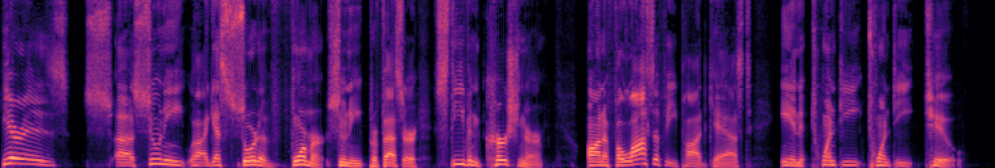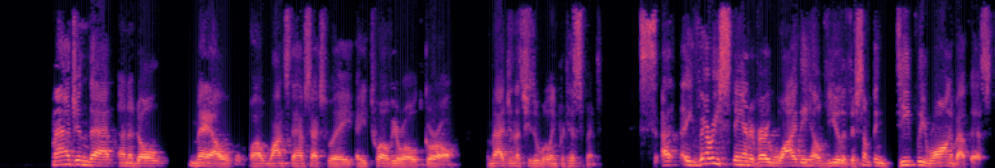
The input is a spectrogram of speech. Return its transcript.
Here is uh, SUNY, well, I guess sort of former SUNY professor Stephen Kershnar on a philosophy podcast in 2022. Imagine that an adult male uh, wants to have sex with a 12 year old girl. Imagine that she's a willing participant. A, a, very standard, very widely held view that there's something deeply wrong about this,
